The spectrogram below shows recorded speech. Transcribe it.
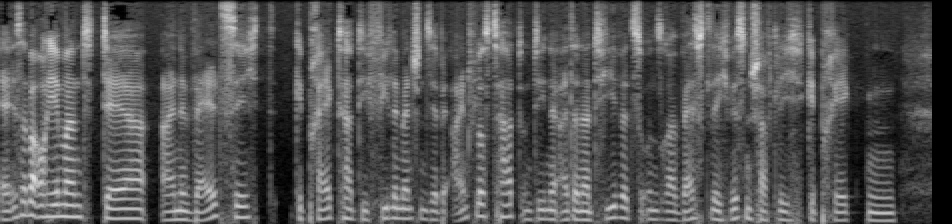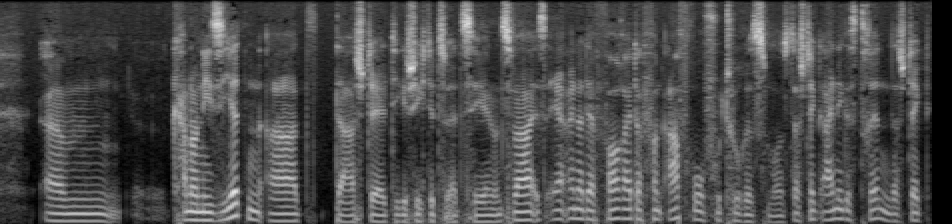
Er ist aber auch jemand, der eine Weltsicht geprägt hat, die viele Menschen sehr beeinflusst hat und die eine Alternative zu unserer westlich-wissenschaftlich geprägten ähm, kanonisierten Art darstellt, die Geschichte zu erzählen. Und zwar ist er einer der Vorreiter von Afrofuturismus. Da steckt einiges drin. Da steckt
